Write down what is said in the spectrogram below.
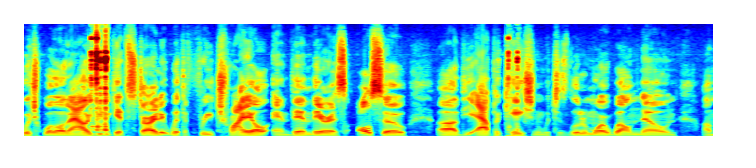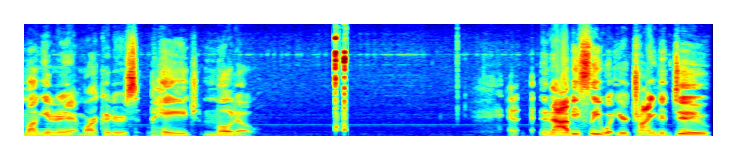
which will allow you to get started with a free trial. And then there is also uh, the application, which is a little more well known among internet marketers, Pagemodo. And, obviously, what you're trying to do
